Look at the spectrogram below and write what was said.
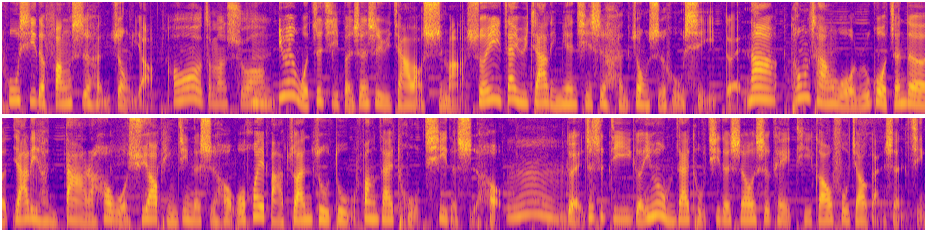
呼吸的方式很重要哦。怎么说？嗯，因为我自己本身是瑜伽老师嘛，所以在瑜伽里面其实很重视呼吸。对，那通常我如果真的压力很大，然后我需要平静的时候，我会把专注度放在吐气的时候。嗯。嗯，对，这是第一个，因为我们在吐气的时候是可以提高副交感神经。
